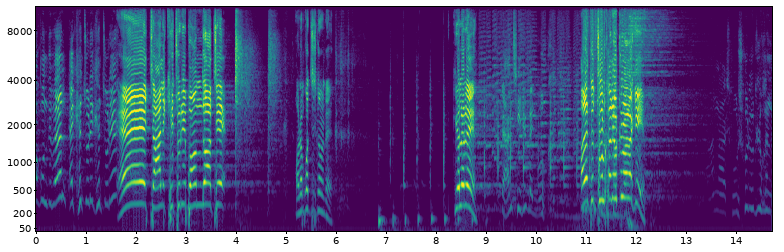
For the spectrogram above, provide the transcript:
কখন দিবেন? এই খিচুড়ি খিচুড়ি। এই চাল খিচুড়ি বন্ধ আছে। ওরম করছিস কেন রে? কি হলো রে? প্যান ছিঁড়ি ফেলব। আরে তুই চুলকানি উঠল নাকি? না না সুরসুরি উঠল কেন?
